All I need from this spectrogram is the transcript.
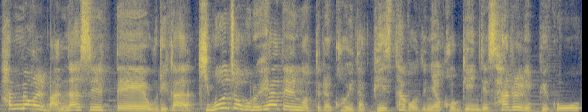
한 명을 만났을 때 우리가 기본적으로 해야 되는 것들은 거의 다 비슷하거든요. 거기에 이제 살을 입히고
